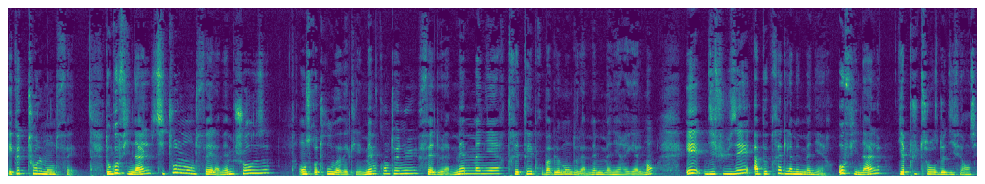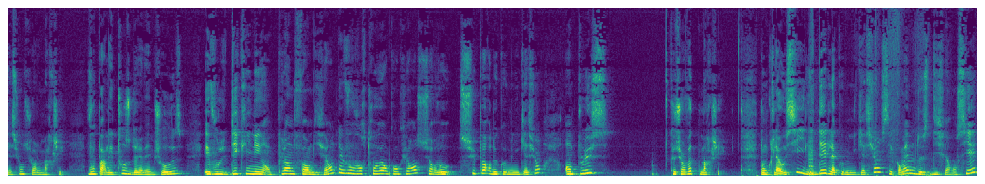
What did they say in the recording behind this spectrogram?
et que tout le monde fait. Donc au final, si tout le monde fait la même chose, on se retrouve avec les mêmes contenus, faits de la même manière, traités probablement de la même manière également, et diffusés à peu près de la même manière. Au final, il n'y a plus de source de différenciation sur le marché. Vous parlez tous de la même chose et vous le déclinez en plein de formes différentes, mais vous vous retrouvez en concurrence sur vos supports de communication en plus que sur votre marché. Donc là aussi, l'idée de la communication, c'est quand même de se différencier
